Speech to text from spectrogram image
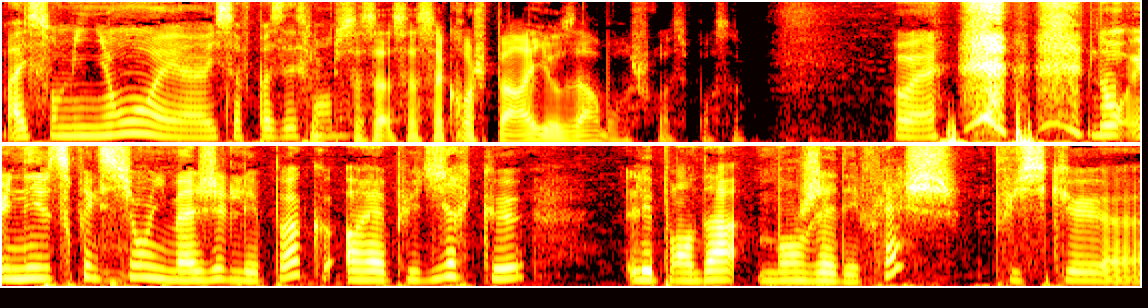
Bah, ils sont mignons et euh, ils savent pas se défendre. ça, ça, ça s'accroche pareil aux arbres, je crois, c'est pour ça. Ouais. Donc une expression imagée de l'époque aurait pu dire que les pandas mangeaient des flèches puisque euh,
